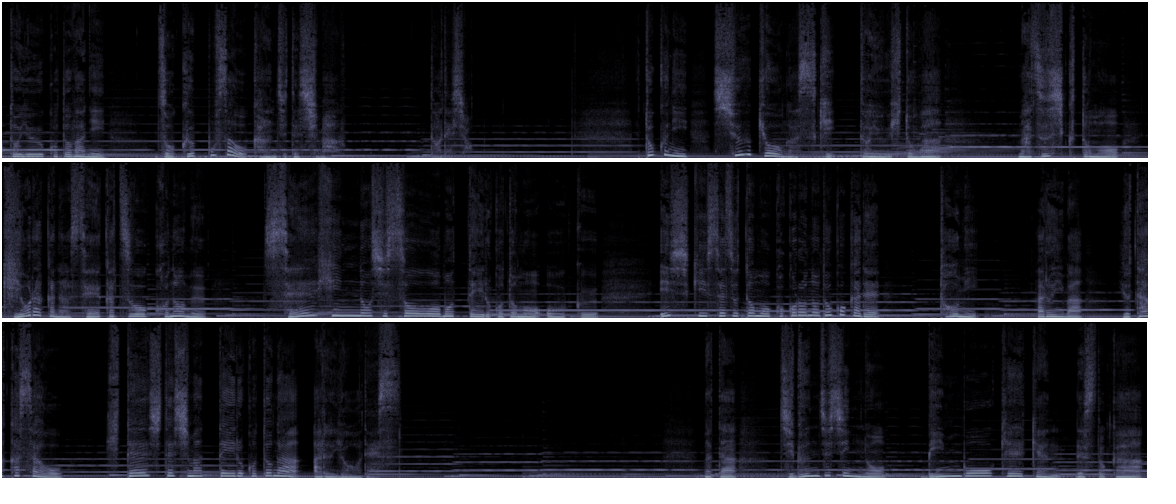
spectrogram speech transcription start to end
という言葉に俗っぽさを感じてしまう。どうでしょう？特に宗教が好きという人は貧しくとも清らかな生活を好む製品の思想を持っていることも多く意識せずとも心のどこかで富あるいは豊かさを否定してしまっていることがあるようです。また自分自身の貧乏経験ですとか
